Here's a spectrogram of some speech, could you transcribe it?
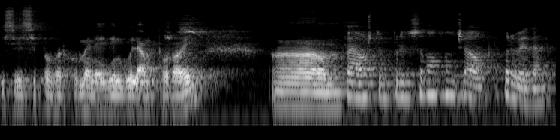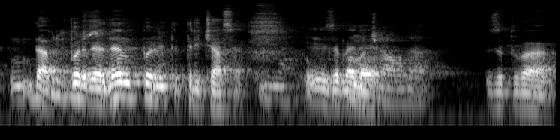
и се изсипа върху мен един голям порой. А, това е още преди самото начало, първия ден. Да, първия ден, първите три часа. Да. И за мен е, начало, да. Затова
